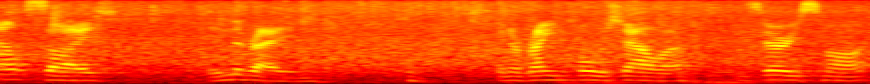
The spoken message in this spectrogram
outside in the rain, in a rainfall shower. It's very smart.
